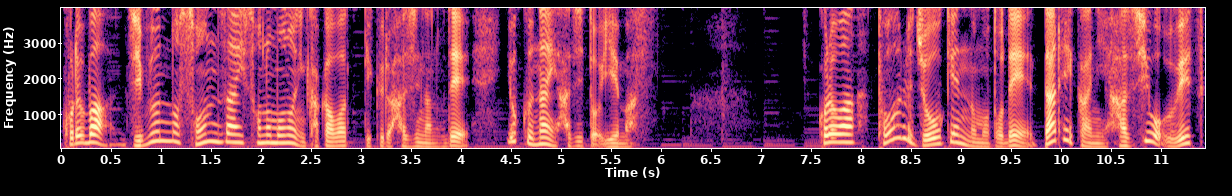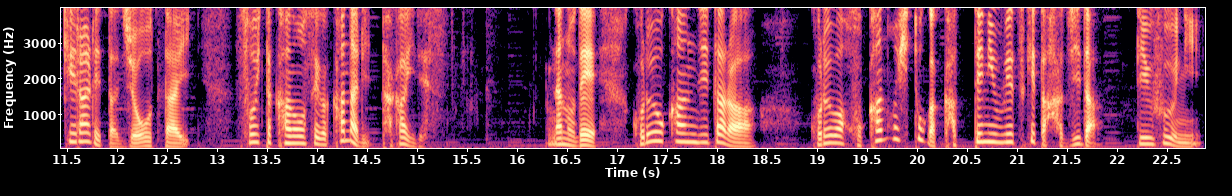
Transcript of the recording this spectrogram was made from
これは自分の存在そのものに関わってくる恥なので良くない恥と言えます。これはとある条件のもとで誰かに恥を植え付けられた状態そういった可能性がかなり高いです。なのでこれを感じたらこれは他の人が勝手に植え付けた恥だっていうふうに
